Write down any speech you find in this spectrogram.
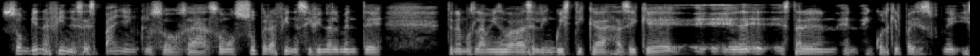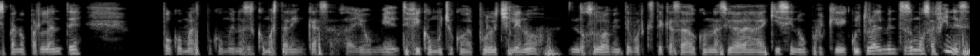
son bien afines, España incluso, o sea, somos súper afines y finalmente tenemos la misma base lingüística, así que eh, estar en, cualquier país hispanoparlante, poco más, poco menos es como estar en casa. O sea, yo me identifico mucho con el pueblo chileno, no solamente porque esté casado con una ciudadana de aquí, sino porque culturalmente somos afines,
